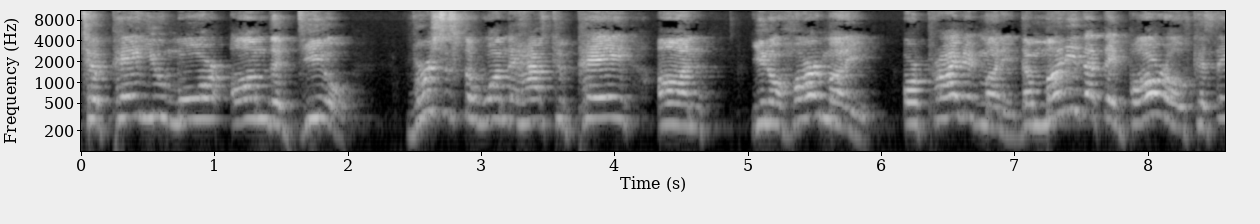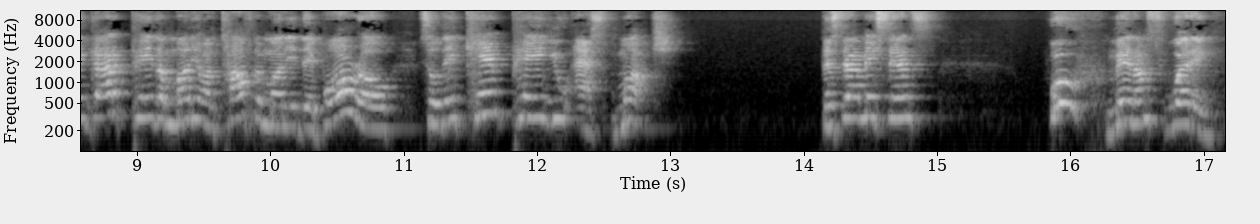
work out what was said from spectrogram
to pay you more on the deal versus the one that have to pay on you know hard money or private money, the money that they borrow, because they got to pay the money on top of the money they borrow, so they can't pay you as much. Does that make sense? Whew, man, I'm sweating.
